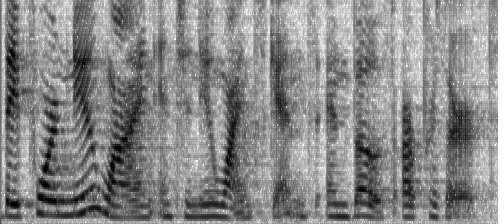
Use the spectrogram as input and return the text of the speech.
they pour new wine into new wineskins, and both are preserved.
